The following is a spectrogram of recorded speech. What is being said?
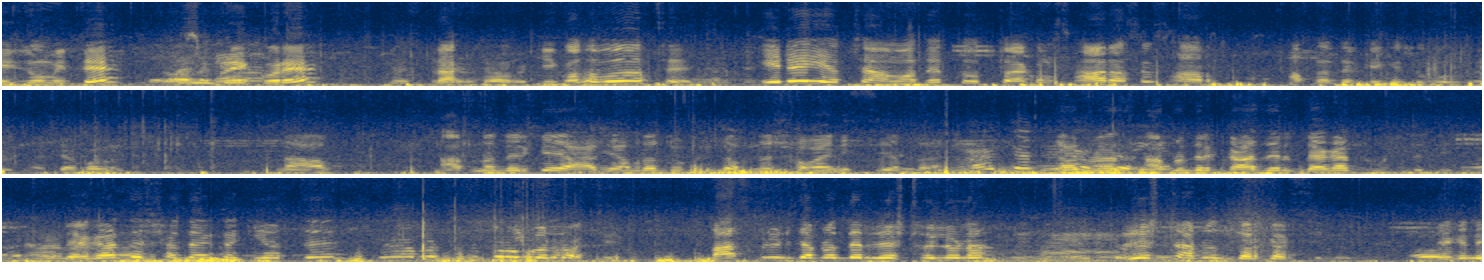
এই জমিতে স্প্রে করে রাখতে হবে। কি কথা বোঝা যাচ্ছে? এটাই হচ্ছে আমাদের তথ্য। এখন স্যার আছে স্যার আপনাদেরকে কিছু বলবে। আচ্ছা বলেন। না আপনাদেরকে আগে আমরা দুঃখিত আপনাদের সময় নিচ্ছি আমরা। আপনারা- আপনাদের কাজের ব্যাঘাত ঘটতেছি। ব্যাঘাতের সাথে একটা কি হচ্ছে? পাঁচ মিনিট যে আপনাদের রেস্ট হইল না রেস্টটা আপনাদের দরকার ছিল। এখানে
